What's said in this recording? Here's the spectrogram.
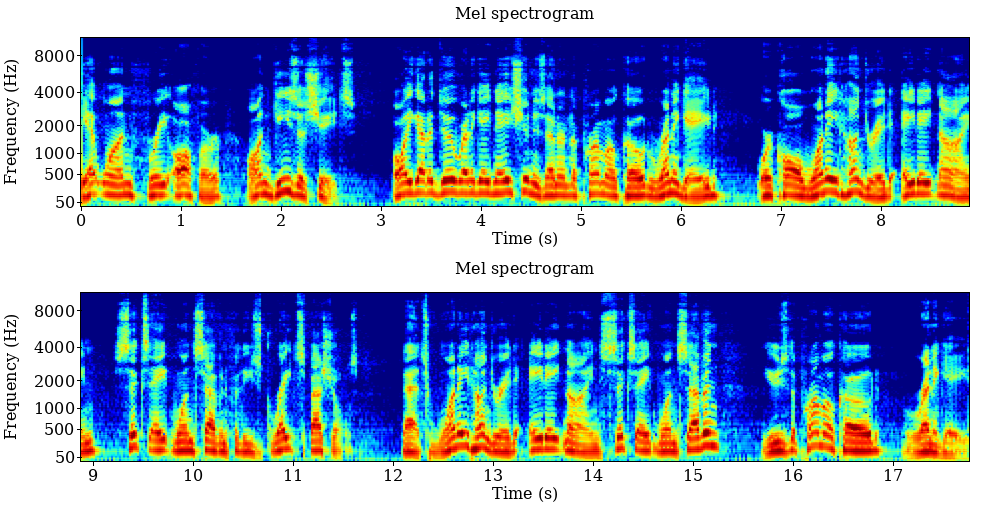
get one free offer on Giza sheets. All you got to do, Renegade Nation, is enter the promo code RENEGADE or call 1 800 889 6817 for these great specials. That's 1 800 889 6817. Use the promo code RENEGADE.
